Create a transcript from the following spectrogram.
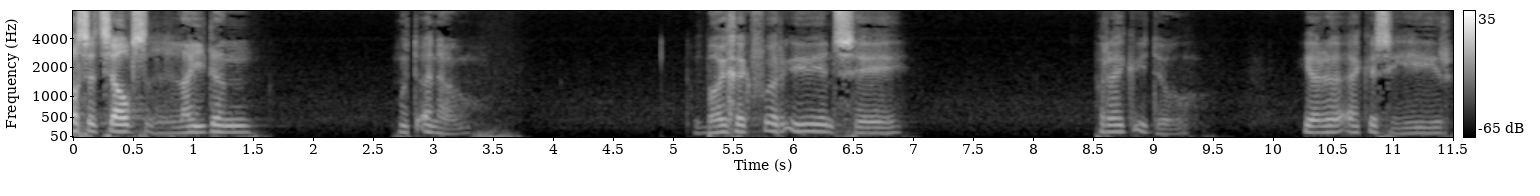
as dit selfs lyding moet inhou, dan buig ek voor u en sê bereik u doel. Here, ek is hier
